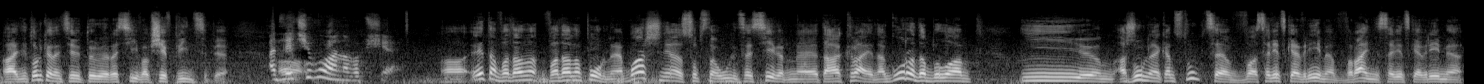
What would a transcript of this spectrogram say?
а, не только на территории России, вообще в принципе. А для чего она вообще? А, Это водона- водонапорная башня, собственно, улица Северная, это окраина города была. И э, ажурная конструкция в советское время, в раннее советское время,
